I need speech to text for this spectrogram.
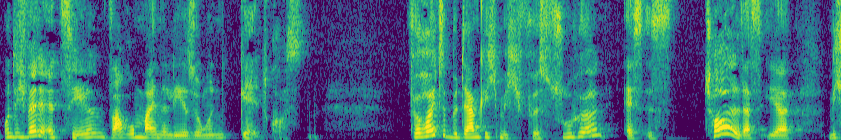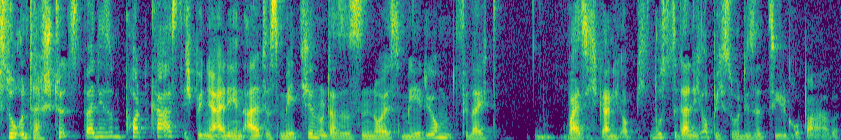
Und ich werde erzählen, warum meine Lesungen Geld kosten. Für heute bedanke ich mich fürs Zuhören. Es ist toll, dass ihr mich so unterstützt bei diesem Podcast. Ich bin ja eigentlich ein altes Mädchen und das ist ein neues Medium. Vielleicht weiß ich gar nicht, ob ich wusste gar nicht, ob ich so diese Zielgruppe habe.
